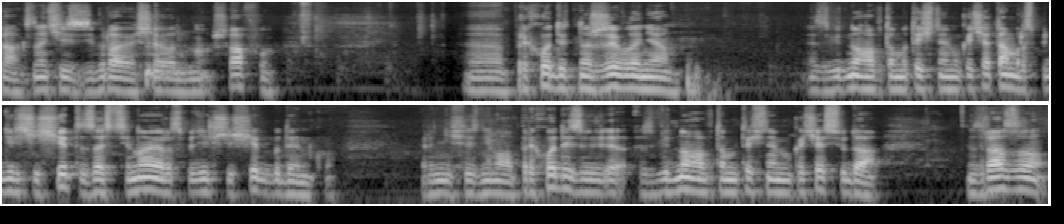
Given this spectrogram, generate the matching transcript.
Так, значить, зібрав ще одну шафу. Е, приходить на живлення з відного автоматичного вимикача. Там розподільчий щит, за стіною розподільчий щит будинку. Раніше знімав. Приходить з відного автоматичного вимикача сюди. Зразу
